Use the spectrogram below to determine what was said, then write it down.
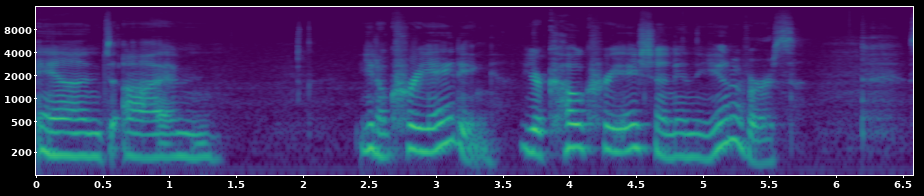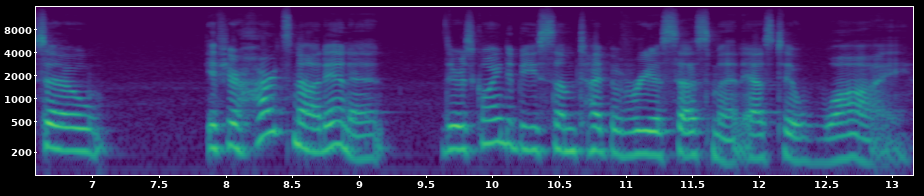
and um, you know, creating your co creation in the universe. So, if your heart's not in it, there's going to be some type of reassessment as to why.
